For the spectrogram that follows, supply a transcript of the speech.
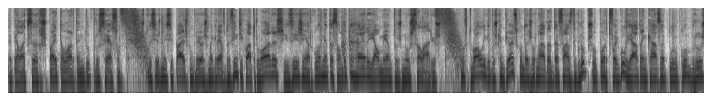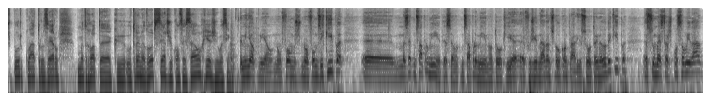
apela a que se respeite a ordem do processo. Os polícias municipais cumpriram hoje uma greve de 24 horas, exigem a regulamentação da carreira e aumentos nos salários. No futebol, Liga dos Campeões, segunda jornada da fase de grupos, o Porto foi goleado em casa pelo Clube Bruges por 4-0, uma derrota que o treinador Sérgio Conceição reagiu assim. Na minha opinião, não fomos, não fomos equipa, eh, mas a começar por mim, atenção, a começar por mim. Eu não estou aqui a, a fugir de nada, antes pelo contrário. Eu sou o treinador da equipa, assumo essa responsabilidade,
